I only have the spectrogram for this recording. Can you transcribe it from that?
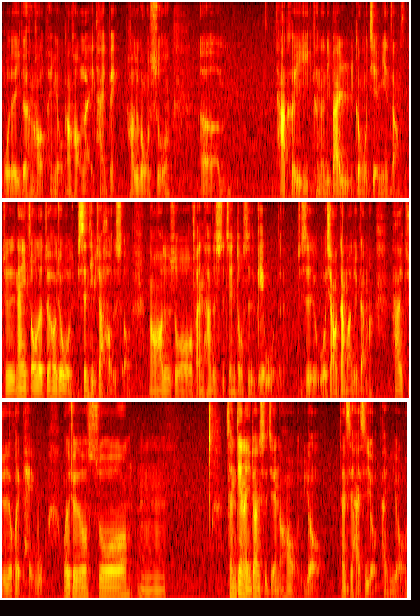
我的一个很好的朋友刚好来台北，然后就跟我说，呃，他可以可能礼拜日跟我见面这样子，就是那一周的最后，就我身体比较好的时候，然后他就说，反正他的时间都是给我的，就是我想要干嘛就干嘛，他就是会陪我。我就觉得说，嗯。沉淀了一段时间，然后有，但是还是有朋友，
